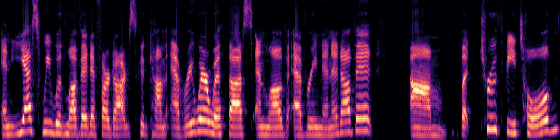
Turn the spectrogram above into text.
And yes, we would love it if our dogs could come everywhere with us and love every minute of it. Um, but truth be told,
